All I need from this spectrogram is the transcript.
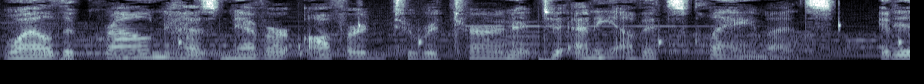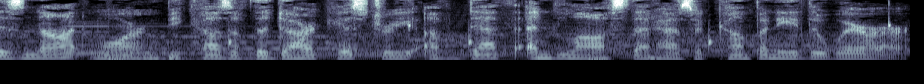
While the Crown has never offered to return it to any of its claimants, it is not worn because of the dark history of death and loss that has accompanied the wearer.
